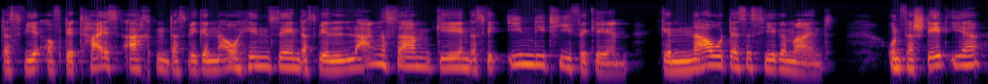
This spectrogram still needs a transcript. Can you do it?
dass wir auf Details achten, dass wir genau hinsehen, dass wir langsam gehen, dass wir in die Tiefe gehen. Genau das ist hier gemeint. Und versteht ihr,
